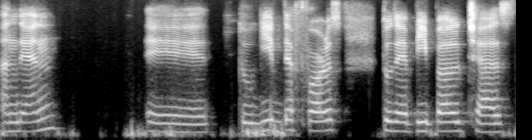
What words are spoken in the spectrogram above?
and then uh, to give the force to the people just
